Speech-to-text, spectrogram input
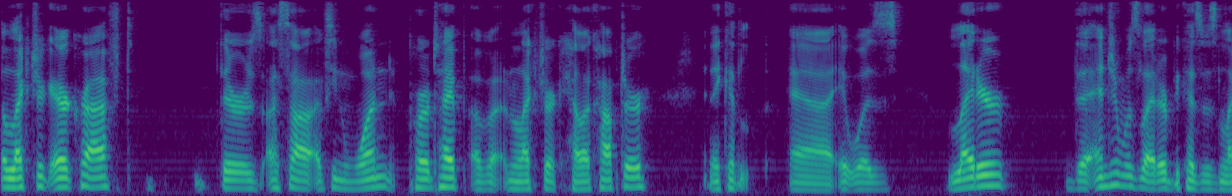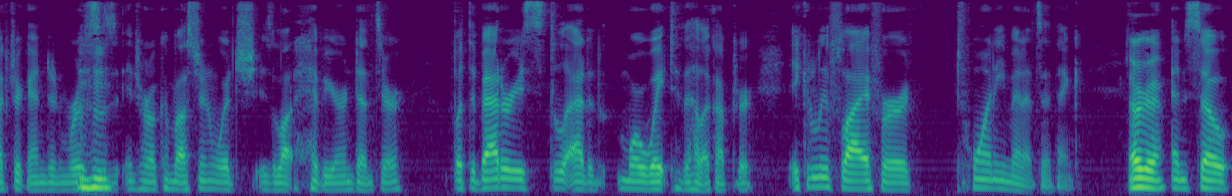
Electric aircraft. There's I saw I've seen one prototype of an electric helicopter, and they could. Uh, it was lighter. The engine was lighter because it was an electric engine versus internal combustion, which is a lot heavier and denser. but the batteries still added more weight to the helicopter. It can only fly for 20 minutes, I think. Okay. And so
